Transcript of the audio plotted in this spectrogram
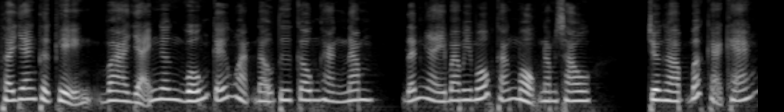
Thời gian thực hiện và giải ngân vốn kế hoạch đầu tư công hàng năm đến ngày 31 tháng 1 năm sau. Trường hợp bất khả kháng,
